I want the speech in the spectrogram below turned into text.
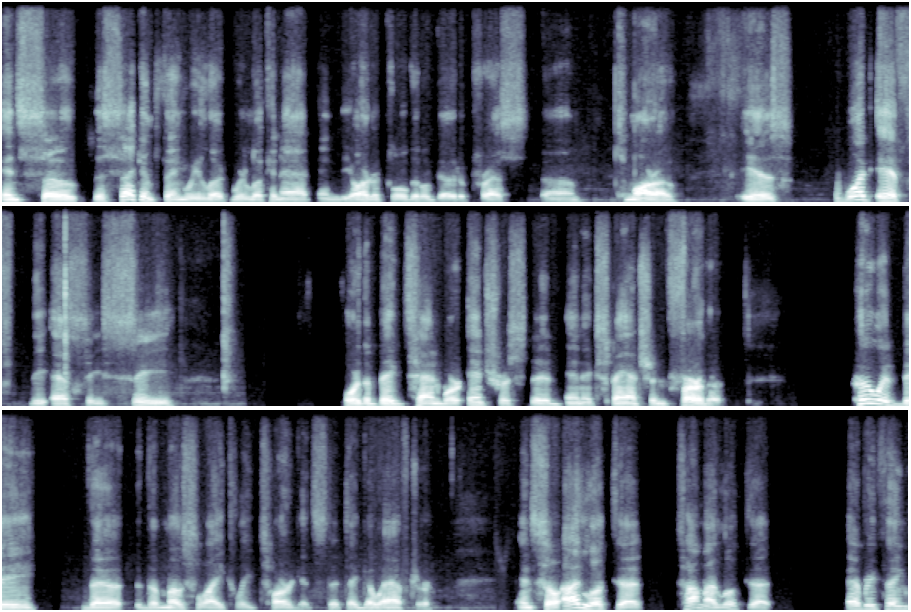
And so the second thing we look we're looking at in the article that'll go to press um, tomorrow is what if the SEC or the Big Ten were interested in expansion further? Who would be the the most likely targets that they go after? And so I looked at Tom. I looked at everything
